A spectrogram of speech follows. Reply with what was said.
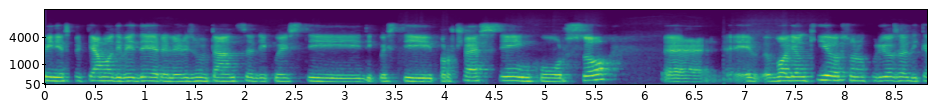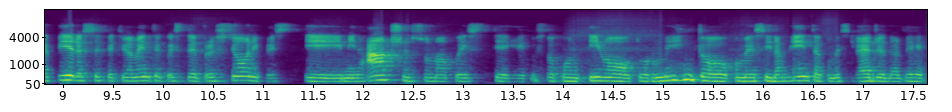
Quindi aspettiamo di vedere le risultanze di questi, di questi processi in corso. Eh, e voglio anch'io, sono curiosa di capire se effettivamente queste pressioni, queste minacce, insomma, questi- questo continuo tormento, come si lamenta, come si legge dalle,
